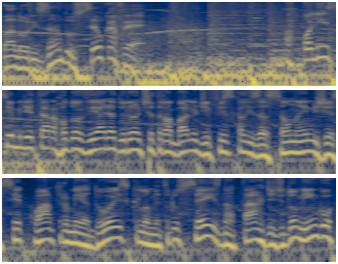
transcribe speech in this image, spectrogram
valorizando o seu café. A Polícia Militar Rodoviária, durante trabalho de fiscalização na MGC 462, quilômetro 6, na tarde de domingo,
